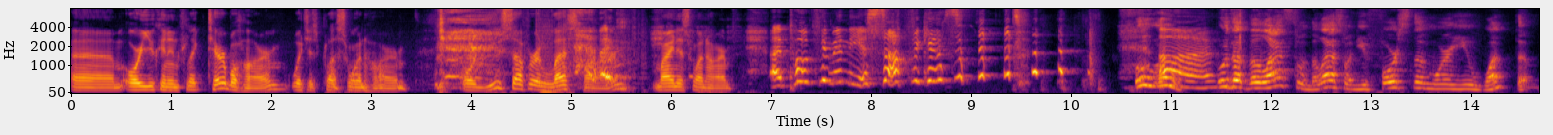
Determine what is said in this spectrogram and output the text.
Um, or you can inflict terrible harm, which is plus one harm. or you suffer less harm, minus one harm. I poked him in the esophagus. Oh, oh, uh, oh the, the last one, the last one. You force them where you want them.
